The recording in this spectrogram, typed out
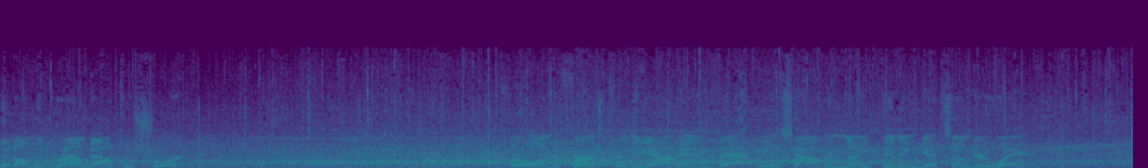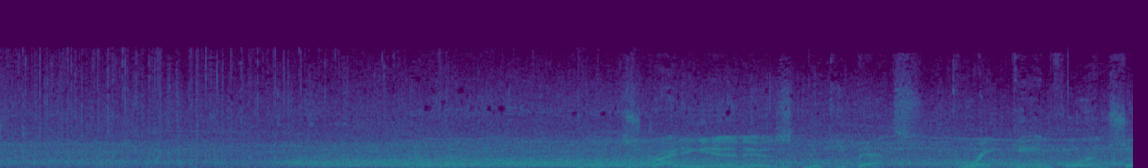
Hit on the ground out to short. Throw on to first for the out, and that is how the ninth inning gets underway. Striding in is Mookie Betts. Great game for him so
